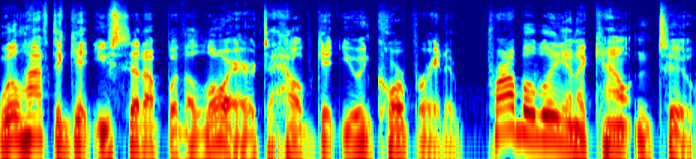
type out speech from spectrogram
We'll have to get you set up with a lawyer to help get you incorporated, probably an accountant too.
